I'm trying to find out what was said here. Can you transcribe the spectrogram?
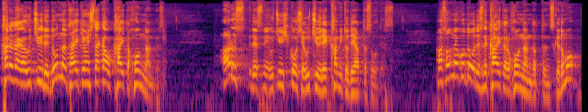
彼らが宇宙でどんな体験をしたかを書いた本なんです。あるですね、宇宙飛行士は宇宙で神と出会ったそうです。まあ、そんなことをですね、書いてある本なんだったんですけども、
